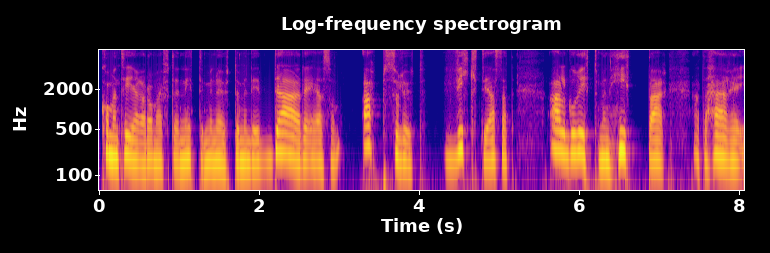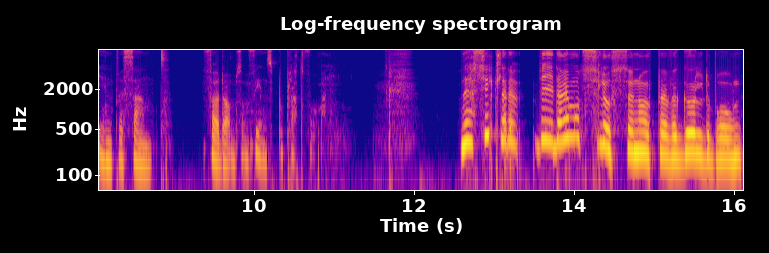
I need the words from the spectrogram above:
kommenterar dem efter 90 minuter, men det är där det är som absolut viktigast att algoritmen hittar att det här är intressant för de som finns på plattformen. När jag cyklade vidare mot Slussen och upp över Guldbron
